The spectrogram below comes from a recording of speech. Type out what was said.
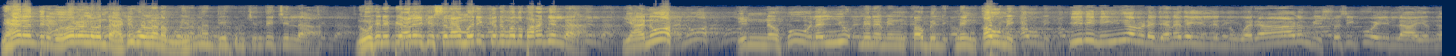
ഞാനെന്തിന് വേറുള്ളവന്റെ അടികൊള്ളണം എന്ന് അദ്ദേഹം ചിന്തിച്ചില്ല. നൂഹ് നബി അലൈഹി ഇസ്ലാം ഒരിക്കലും അത് പറഞ്ഞില്ല. യനൂ ഇന്നഹു ലൻ മിൻ ഖൗമിക് ഇനി നിങ്ങളുടെ ജനതയിൽ നിന്ന് ഒരാളും വിശ്വസിക്കുകയില്ല എന്ന്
